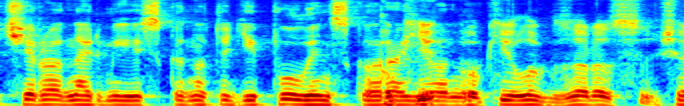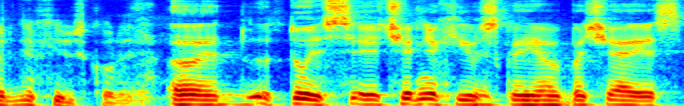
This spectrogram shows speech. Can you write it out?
Червоноармійського, ну тоді Пулинського району. окілок зараз Черняхівського району. Тобто Черняхівська, я вибачаюсь.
